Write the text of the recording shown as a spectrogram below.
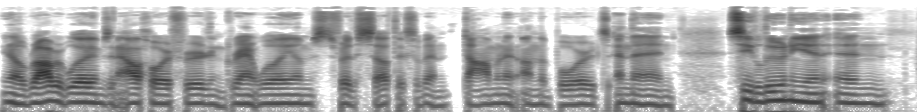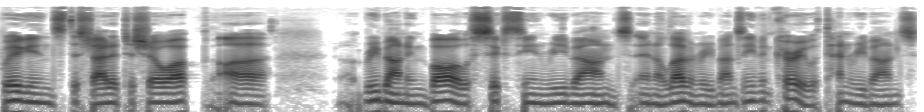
you know, Robert Williams and Al Horford and Grant Williams for the Celtics have been dominant on the boards. And then see Looney and, and Wiggins decided to show up uh, rebounding the ball with 16 rebounds and 11 rebounds, and even Curry with 10 rebounds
